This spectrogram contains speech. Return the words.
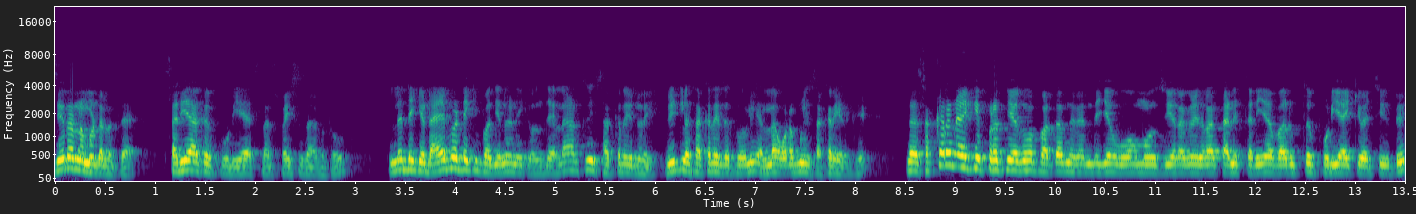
ஜீரண மண்டலத்தை சரியாக்கக்கூடிய சில ஸ்பைசஸ் ஆகட்டும். இல்லை இன்றைக்கி டயபெட்டிக் பார்த்தீங்கன்னா இன்றைக்கி வந்து எல்லா இடத்துலையும் சர்க்கரை நோய் வீட்டில் சர்க்கரை இருக்கவங்களும் எல்லா உடம்புலையும் சர்க்கரை இருக்குது இந்த சர்க்கரை நோய்க்கு பிரத்யேகமாக பார்த்தா இந்த வெந்தயம் ஓமம் சீரகம் இதெல்லாம் தனித்தனியாக வறுத்து பொடியாக்கி வச்சுக்கிட்டு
